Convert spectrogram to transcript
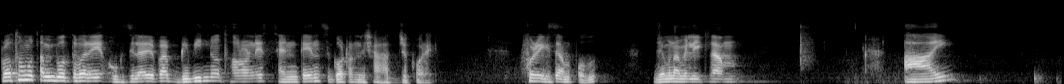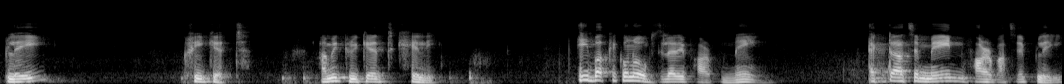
প্রথমত আমি বলতে পারি অক্সিলারি ভার্ব বিভিন্ন ধরনের সেন্টেন্স গঠনে সাহায্য করে। ফর এক্সাম্পল যেমন আমি লিখলাম আই প্লে ক্রিকেট আমি ক্রিকেট খেলি। এই বাক্যে কোনো অক্সিলারি ভার্ব নেই। একটা আছে মেইন ভার্ব আছে প্লে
